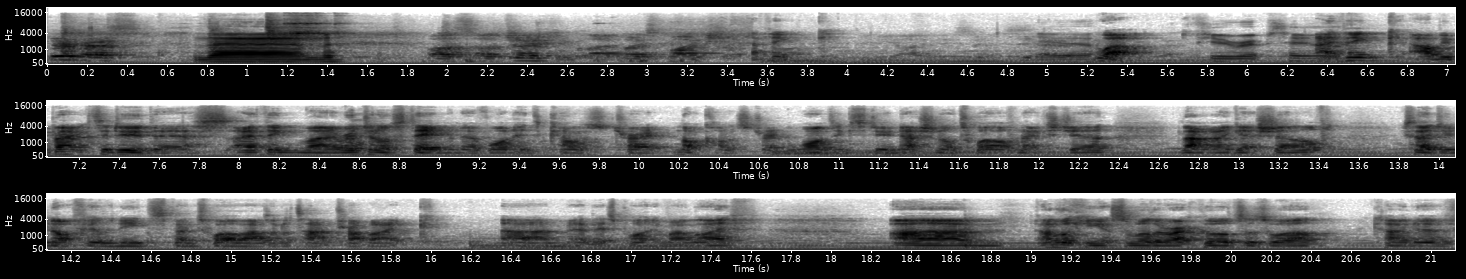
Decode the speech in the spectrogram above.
Here it goes. And then oh, I was, I was joking, but like most bike shops. I think. yeah, Well, a few rips here. I think I'll be back to do this. I think my original statement of wanting to concentrate, not concentrate, but wanting to do National 12 next year, that might get shelved because I do not feel the need to spend 12 hours on a time trial bike um, at this point in my life. Um, I'm looking at some other records as well, kind of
